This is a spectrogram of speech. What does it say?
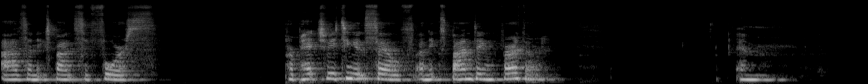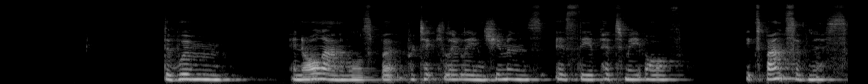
as an expansive force, perpetuating itself and expanding further. Um, the womb in all animals, but particularly in humans, is the epitome of expansiveness.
